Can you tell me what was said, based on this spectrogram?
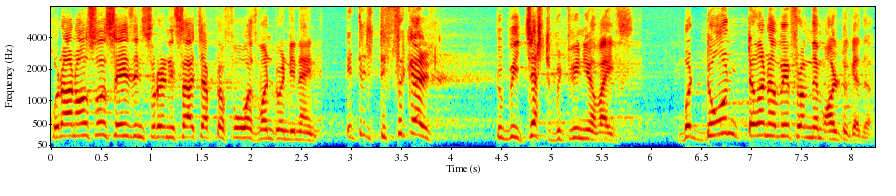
Quran also says in Surah Nisa chapter 4 verse 129, it is difficult to be just between your wives. But don't turn away from them altogether.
